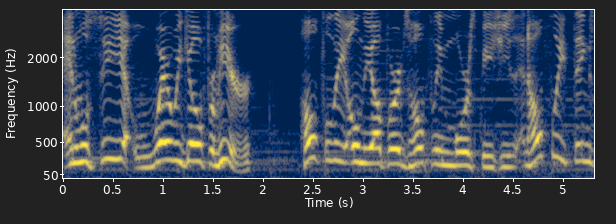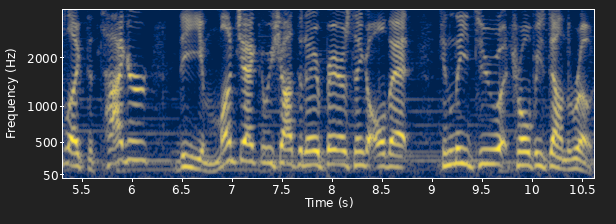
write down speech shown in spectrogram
And we'll see where we go from here. Hopefully only upwards, hopefully more species, and hopefully things like the tiger, the muntjac that we shot today, barasingh, all that can lead to trophies down the road.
